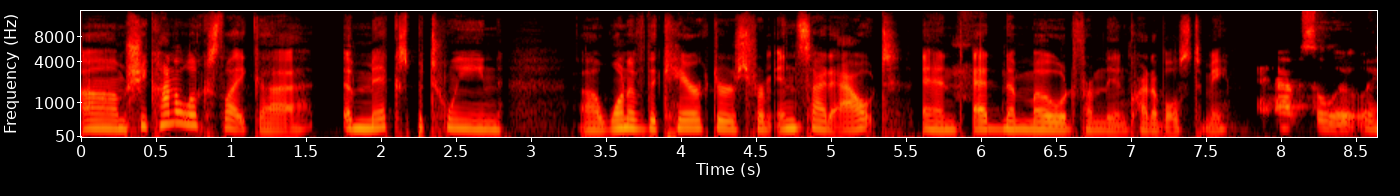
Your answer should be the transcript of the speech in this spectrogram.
Um, she kind of looks like a, a mix between uh, one of the characters from Inside Out and Edna Mode from The Incredibles to me. Absolutely.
